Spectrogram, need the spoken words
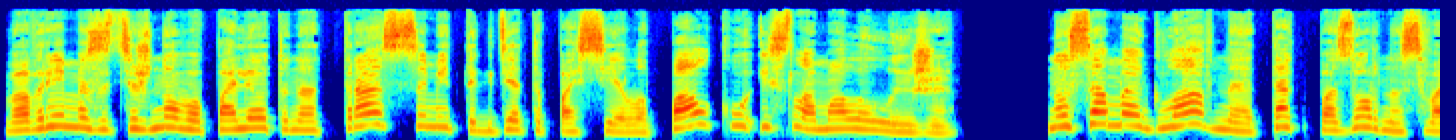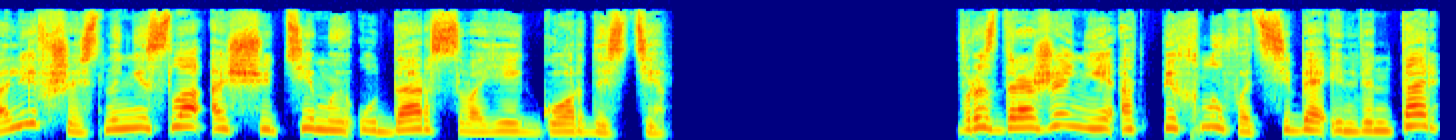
Во время затяжного полета над трассами ты где-то посеяла палку и сломала лыжи. Но самое главное, так позорно свалившись, нанесла ощутимый удар своей гордости. В раздражении, отпихнув от себя инвентарь,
